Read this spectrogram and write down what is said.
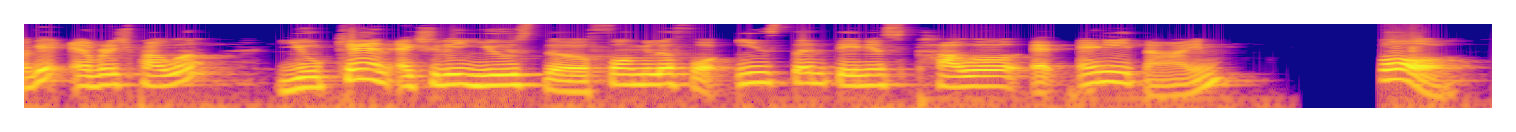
okay average power you can actually use the formula for instantaneous power at any time for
